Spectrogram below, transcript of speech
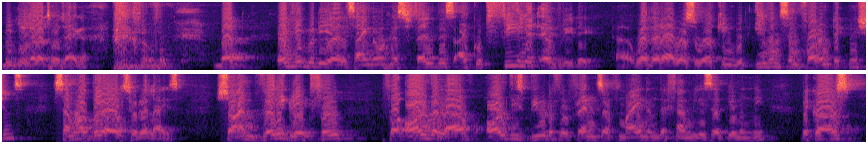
बिल्कुल गलत हो जाएगा but everybody else I know has felt this. I could feel it every day. Uh, whether I was working with even some foreign technicians, somehow they also realized. So I'm very grateful for all the love all these beautiful friends of mine and their families have given me because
